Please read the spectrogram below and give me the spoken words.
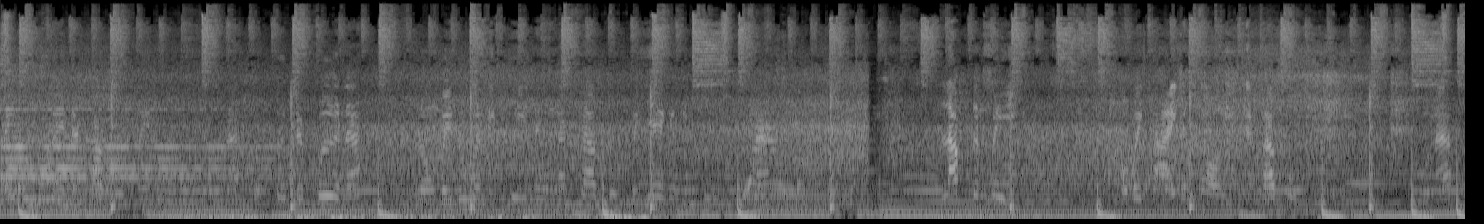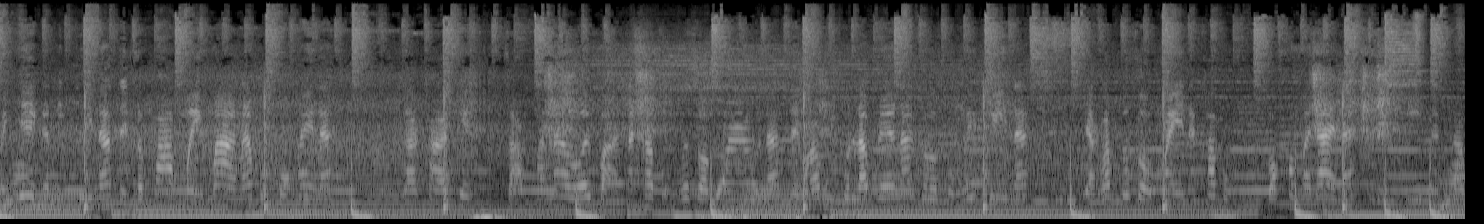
ให้ดูเลยนะครับผมให้ดูนะกดเปอร์เปเปอร์นะลองไปดูกันอีกที นะแต่สภาพใหม่มากนะผมบอกให้นะราคาแค่3,500บาทนะครับผมกระสอบรีวิวนะ แต่ว่ามีคนรับแล้วนะกระสอบผมไม่ฟรีนะ อยากรับกระสอบใหม่นะครับผมบล็อกเข้ามาได้นะฟรีนะครับ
